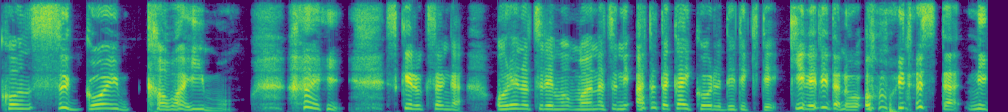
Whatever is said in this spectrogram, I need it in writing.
コンすっごい可愛いもん。はい。スケロクさんが、俺の連れも真夏に暖かいコーラ出てきて、切れてたのを思い出した。にっ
